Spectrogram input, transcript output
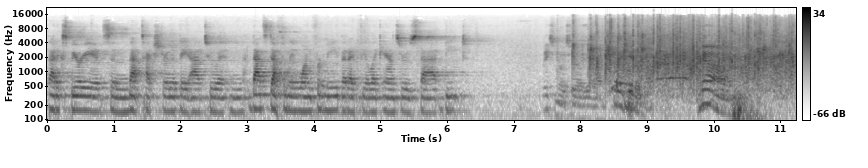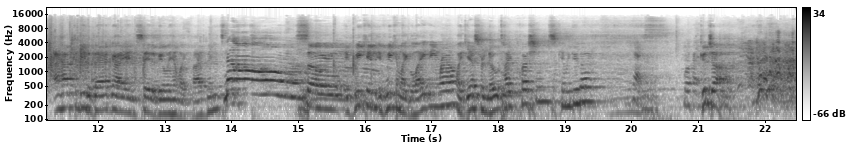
that experience and that texture that they add to it and that's definitely one for me that i feel like answers that beat Make some noise for that, yeah. Thank you. Now, I have to be the bad guy and say that we only have like five minutes. no So if we can, if we can like lightning round, like yes or no type questions, can we do that? Yes. okay. Good job.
